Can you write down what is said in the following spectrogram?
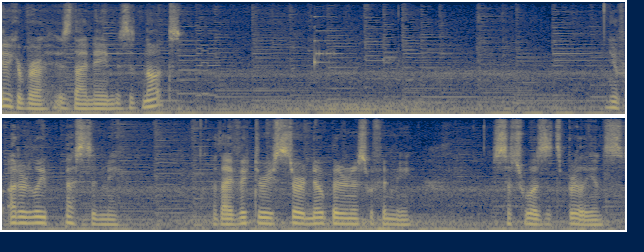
Jagerbra is thy name, is it not? You have utterly bested me, but thy victory stirred no bitterness within me. Such was its brilliance.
